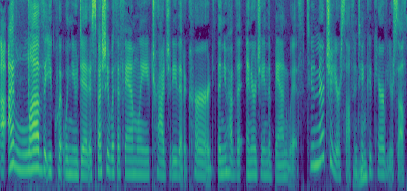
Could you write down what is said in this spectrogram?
I- I love that you quit when you did, especially with a family tragedy that occurred. Then you have the energy and the bandwidth to nurture yourself and take mm-hmm. good care of yourself.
